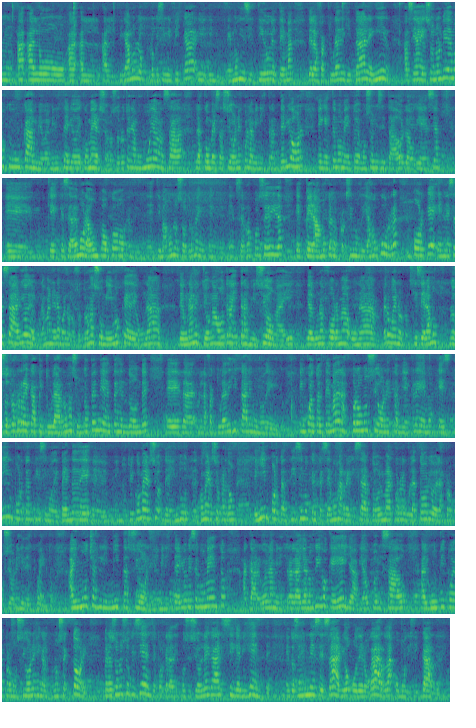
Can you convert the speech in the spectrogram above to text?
lo, al, digamos, lo, que significa, y, hemos insistido en el tema de la factura digital, en ir hacia eso, no olvidemos que hubo un cambio en el Ministerio de Comercio. Nosotros teníamos muy avanzadas las conversaciones con la ministra anterior. En este momento hemos solicitado la audiencia eh, que, que, se ha demorado un poco estimamos nosotros en, sernos concedida, esperamos que en los próximos días ocurra, porque es necesario de alguna manera, bueno, nosotros asumimos que de una de una gestión a otra hay transmisión, hay de alguna forma una... Pero bueno, quisiéramos nosotros recapitular los asuntos pendientes en donde eh, la, factura digital es uno de ellos. En cuanto al tema de las promociones, también creemos que es importantísimo, depende de eh, industria y comercio, de, de comercio, perdón, es importantísimo que empecemos a revisar todo el marco regulatorio de las promociones y descuentos. Hay muchas limitaciones. El ministerio en ese momento, a cargo de la ministra Laya, nos dijo que ella había autorizado algún tipo de promociones en algunos sectores, pero eso no es suficiente porque la disposición legal sigue vigente. Entonces es necesario o derogarla o modificarla.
